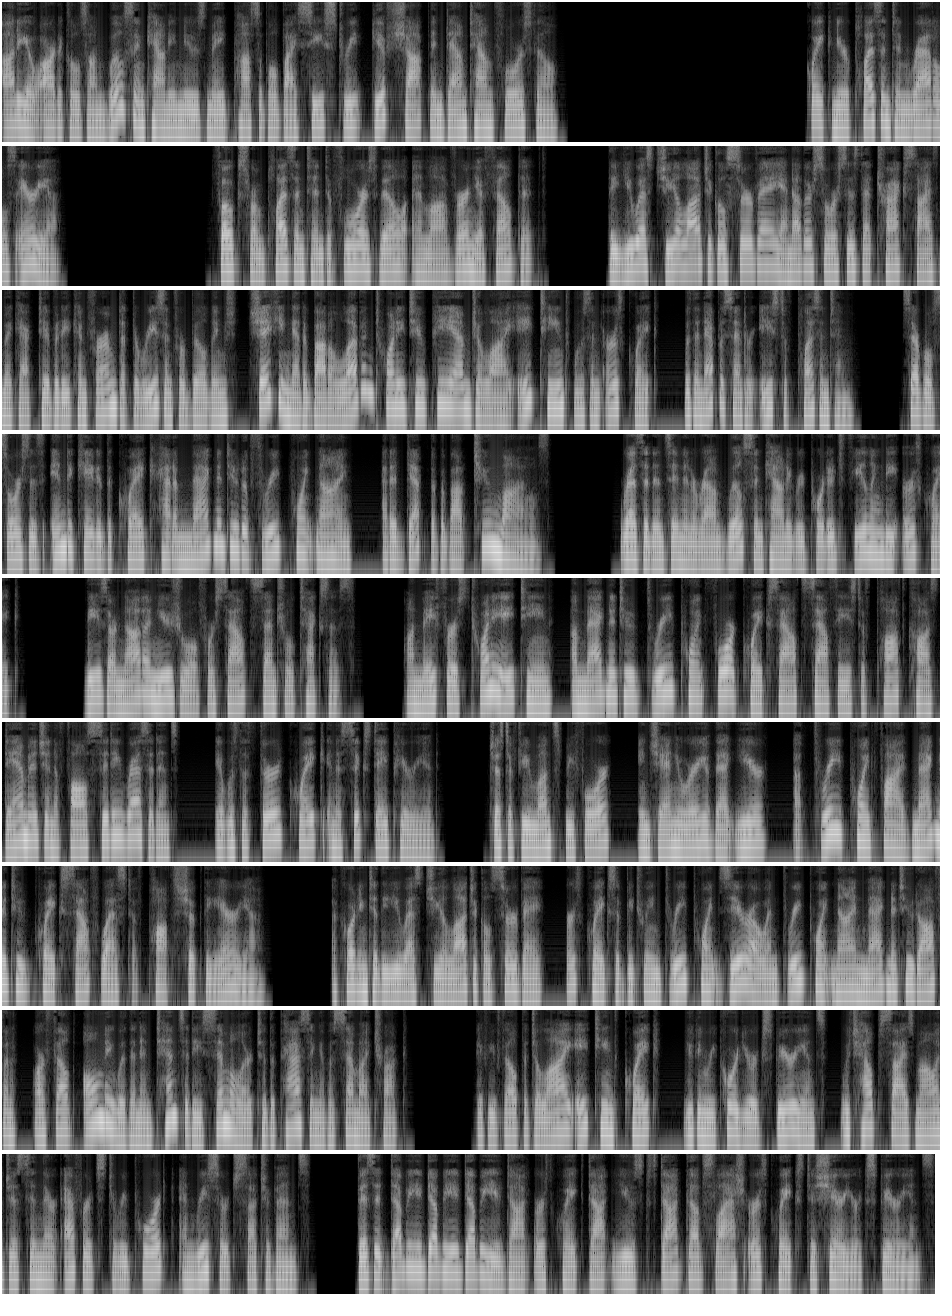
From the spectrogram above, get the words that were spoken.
Audio articles on Wilson County News made possible by C Street Gift Shop in downtown Floresville. Quake near Pleasanton rattles area. Folks from Pleasanton to Floresville and La Vernia felt it. The U.S. Geological Survey and other sources that track seismic activity confirmed that the reason for buildings shaking at about 11:22 p.m. July 18 was an earthquake, with an epicenter east of Pleasanton. Several sources indicated the quake had a magnitude of 3.9 at a depth of about 2 miles. Residents in and around Wilson County reported feeling the earthquake. These are not unusual for south central Texas. On May 1, 2018, a magnitude 3.4 quake south southeast of Poth caused damage in a Falls City residence. It was the third quake in a six day period. Just a few months before, in January of that year, a 3.5 magnitude quake southwest of Poth shook the area. According to the U.S. Geological Survey, earthquakes of between 3.0 and 3.9 magnitude often are felt only with an intensity similar to the passing of a semi truck. If you felt the July 18th quake, you can record your experience, which helps seismologists in their efforts to report and research such events. Visit www.earthquake.usgs.gov/earthquakes to share your experience.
